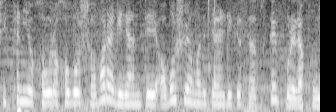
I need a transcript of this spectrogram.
শিক্ষণীয় খবরাখবর সবার আগে জানতে অবশ্যই আমাদের চ্যানেলটিকে সাবস্ক্রাইব করে রাখুন।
